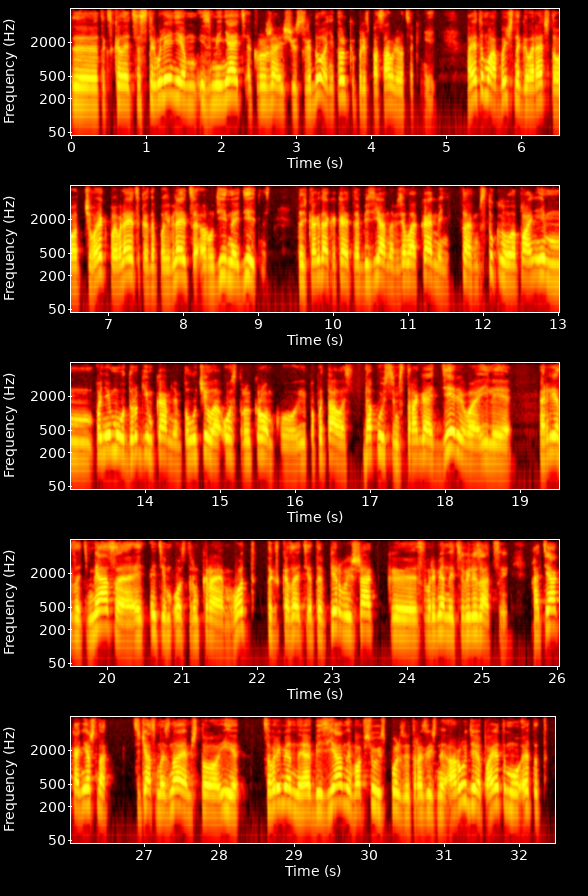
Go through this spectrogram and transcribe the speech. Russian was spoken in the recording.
э, так сказать, со стремлением изменять окружающую среду, а не только приспосабливаться к ней. Поэтому обычно говорят, что вот человек появляется, когда появляется орудийная деятельность. То есть, когда какая-то обезьяна взяла камень, так, стукнула по, ним, по нему другим камнем, получила острую кромку и попыталась, допустим, строгать дерево или резать мясо э- этим острым краем, вот, так сказать, это первый шаг к э, современной цивилизации. Хотя, конечно, сейчас мы знаем, что и современные обезьяны вовсю используют различные орудия, поэтому этот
